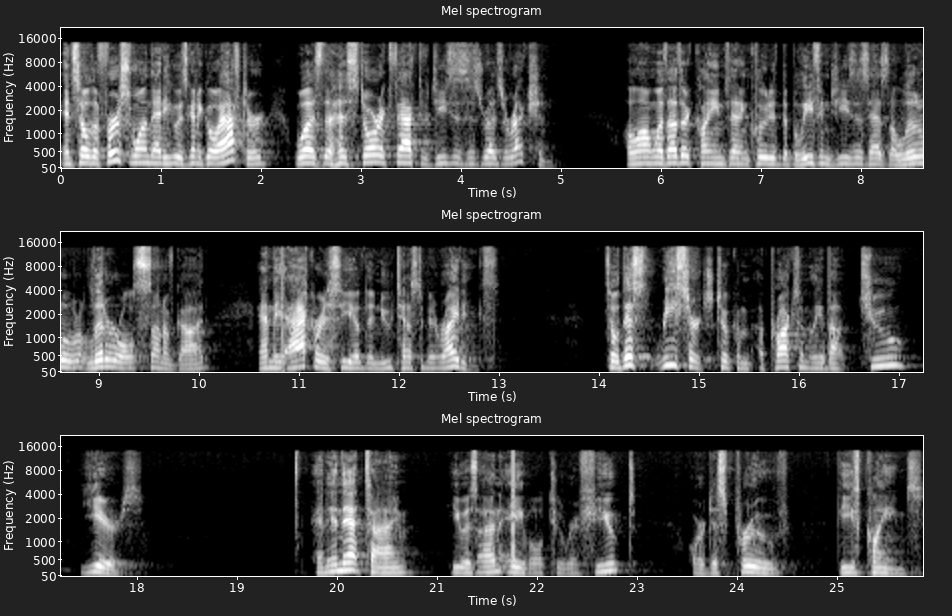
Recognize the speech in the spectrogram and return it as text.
And so the first one that he was going to go after was the historic fact of Jesus' resurrection, along with other claims that included the belief in Jesus as the literal, literal Son of God and the accuracy of the New Testament writings. So this research took him approximately about two years. And in that time, he was unable to refute or disprove these claims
